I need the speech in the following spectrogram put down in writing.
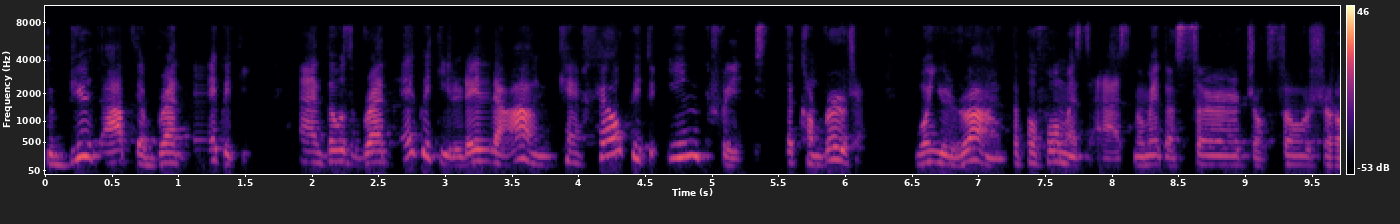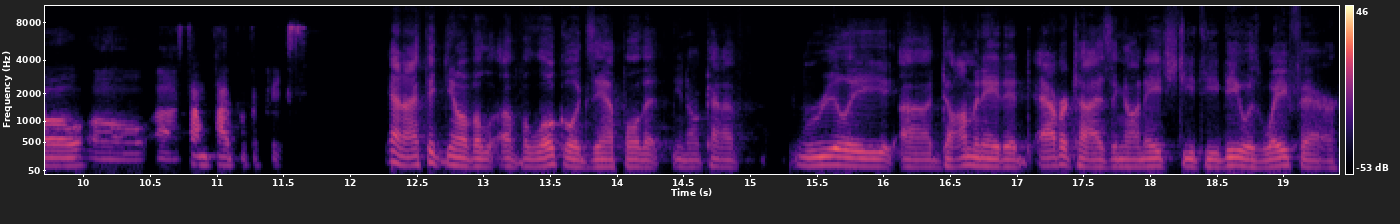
to build up the brand equity. And those brand equity later on can help you to increase the conversion when you run the performance ads, no matter search or social or uh, some type of clicks. Yeah, and I think you know of a, of a local example that you know kind of really uh, dominated advertising on HGTV was Wayfair.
